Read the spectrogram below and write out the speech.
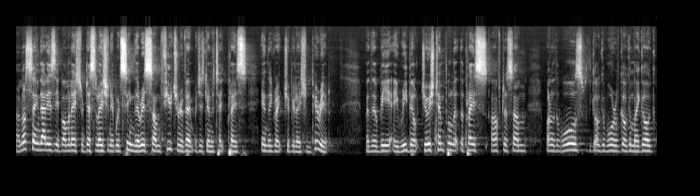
I'm not saying that is the abomination of desolation. It would seem there is some future event which is going to take place in the Great Tribulation period whether there'll be a rebuilt Jewish temple at the place after some one of the wars, the Gog of War of Gog and Magog.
